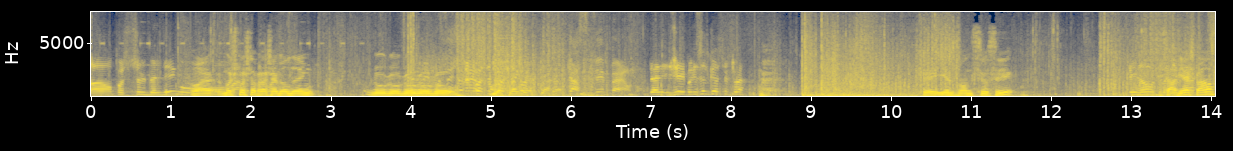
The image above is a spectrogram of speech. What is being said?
Ah, on pousse sur le building ou. Ouais, moi je push le prochain building. Go, go, go, go, go. J'ai brisé le gars sur le toit. Ok, il y a du monde ici aussi. Ça revient, je pense.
